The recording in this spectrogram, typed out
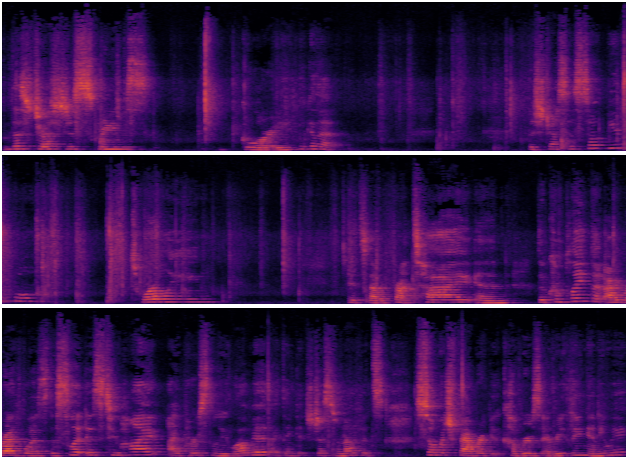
this dress just screams glory. Look at that. This dress is so beautiful. Twirling. It's got a front tie and the complaint that I read was the slit is too high. I personally love it. I think it's just enough. It's so much fabric, it covers everything anyway.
